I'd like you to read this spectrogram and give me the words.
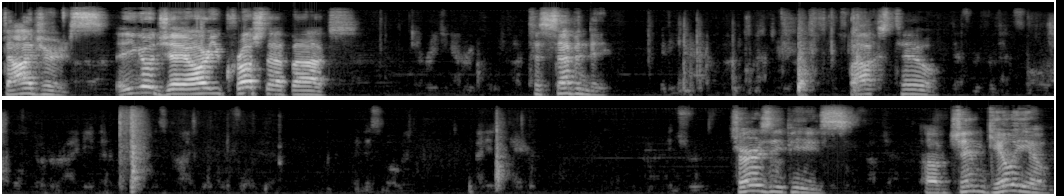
Dodgers There you go, JR. You crushed that box. to 70. Box 2. Jersey piece of Jim Gilliam.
